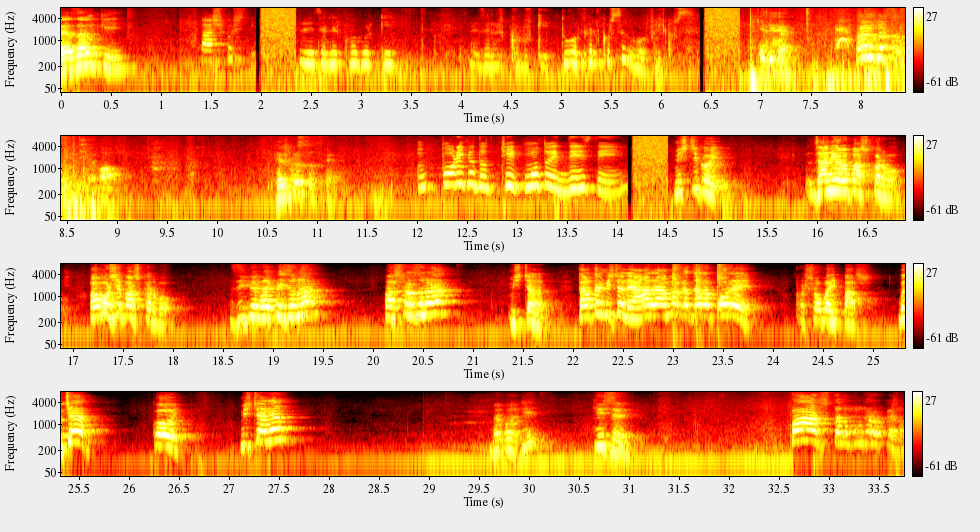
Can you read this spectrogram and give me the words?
Result কি? পাশ করছি। রেজাল্টের খবর কি? রেজাল্টের খবর কি? তুইও ফেল করছে ও ফেল করছে এদিকে ফেল করছিস ফেল করছিস কেন? পরীক্ষা তো ঠিক মতোই দিয়েছি। মিষ্টি কই? জানি ওরা পাস করব। অবশ্যই পাস করব। জিপে ভাই পেয়েছ না? পাস করছ না? মিষ্টান তাড়াতাড়ি মিষ্টান আরে আমার কাছে যারা পড়ে ওরা সবাই পাস বুঝছেন? কই? মিষ্টান ব্যাপার কি? কিসে পাস তাহলে মন খারাপ কেন?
